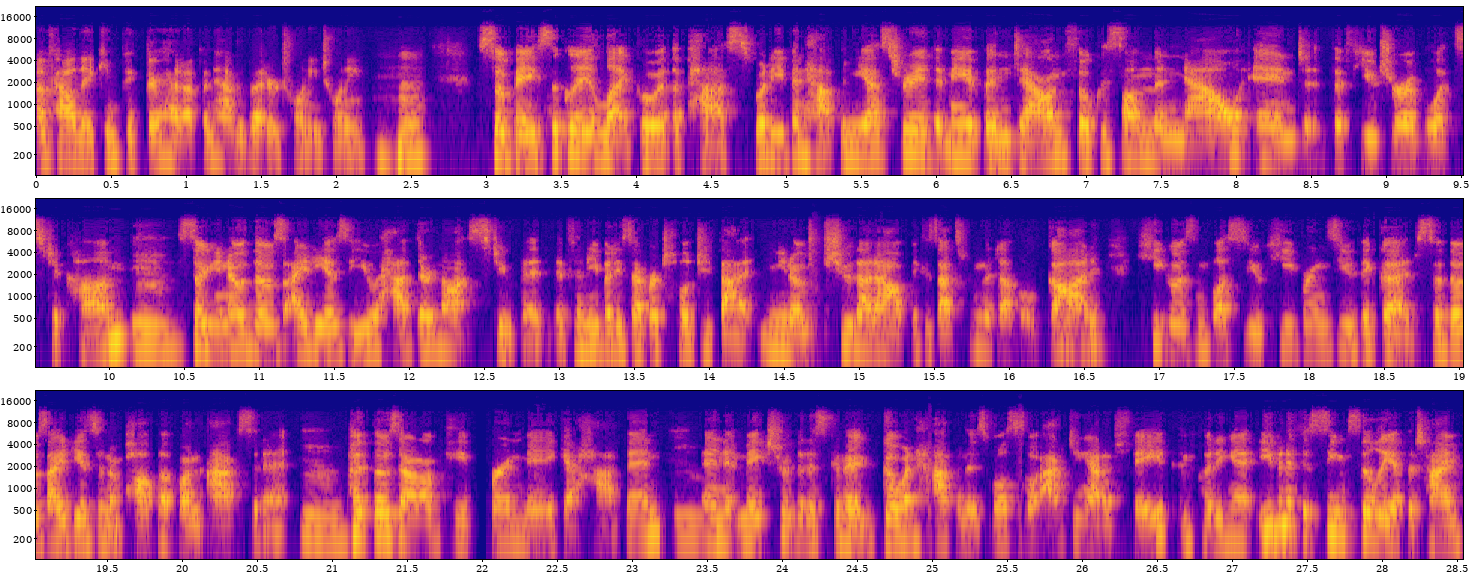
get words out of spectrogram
of how they can pick their head up and have a better 2020 Mhm. So basically, let go of the past. What even happened yesterday that may have been down, focus on the now and the future of what's to come. So, you know, those ideas that you had, they're not stupid. If anybody's ever told you that, you know, chew that out because that's from the devil. God, He goes and blesses you, He brings you the good. So, those ideas didn't pop up on accident. Mm. Put those out on paper and make it happen Mm. and make sure that it's going to go and happen as well. So, acting out of faith and putting it, even if it seems silly at the time,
